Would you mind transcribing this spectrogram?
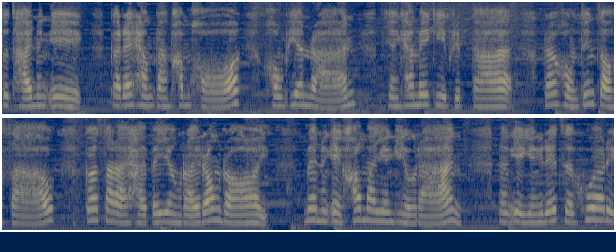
สุดท้ายนางเอกก็ได้ทำตามคำขอของเพียนหราน เพียงแค่ไม่กี่พริบตาร่างของจิ้งจอกสาว ก็สลายหายไปอย่างไร้ร่องรอย เมื่อนางเอกเข้ามายังเหวร้างนางเอกยังได้เจอคู่อริ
